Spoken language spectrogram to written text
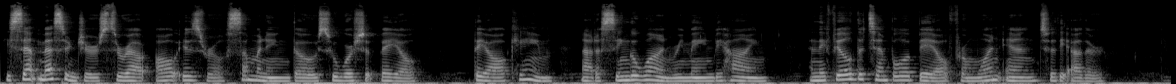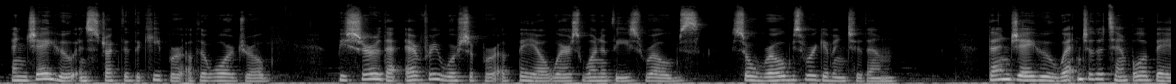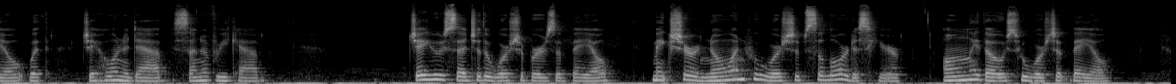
He sent messengers throughout all Israel, summoning those who worship Baal. They all came, not a single one remained behind, and they filled the temple of Baal from one end to the other. And Jehu instructed the keeper of the wardrobe be sure that every worshipper of Baal wears one of these robes. So robes were given to them. Then Jehu went into the temple of Baal with Jehonadab, son of Rechab. Jehu said to the worshippers of Baal, Make sure no one who worships the Lord is here, only those who worship Baal.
